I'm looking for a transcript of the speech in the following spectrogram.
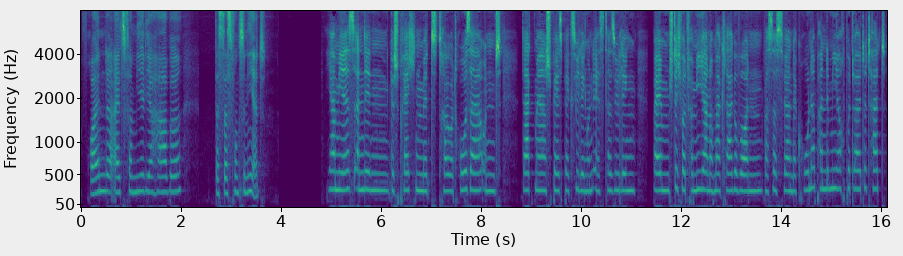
Freunde als Familie habe, dass das funktioniert. Ja, mir ist an den Gesprächen mit Traugott Rosa und Dagmar Spelsberg-Süling und Esther Süling beim Stichwort Familie nochmal klar geworden, was das während der Corona-Pandemie auch bedeutet hat.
